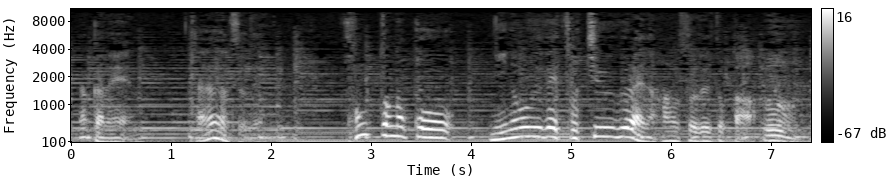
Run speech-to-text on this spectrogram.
うん。なんかね、あれなんですよね。本当のこう、二の腕途中ぐらいの半袖とか、うん。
